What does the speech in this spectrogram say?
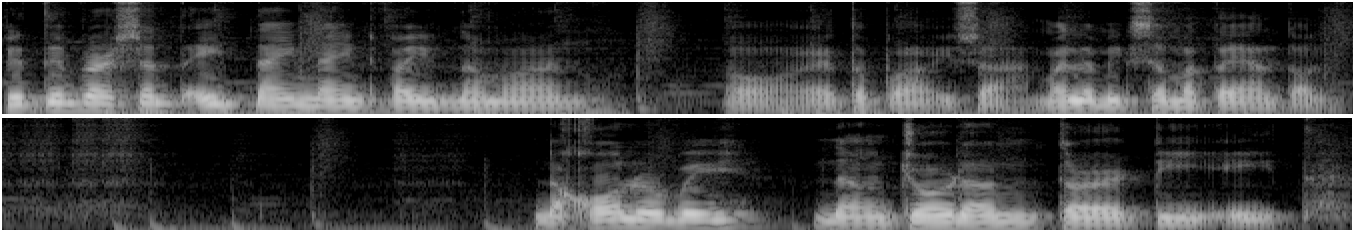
50% 8995 naman. Oh, ito pa isa. Malamig sa mata yan, tol. Na colorway ng Jordan 38.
